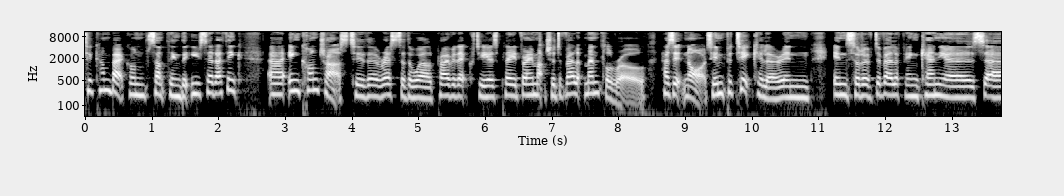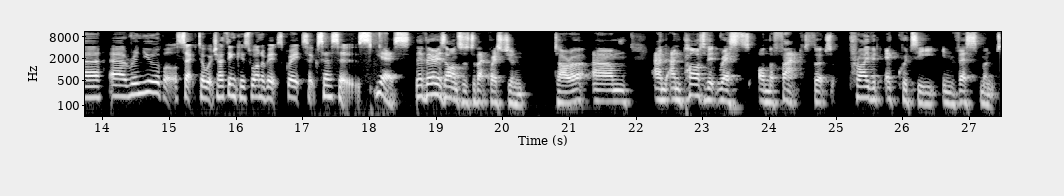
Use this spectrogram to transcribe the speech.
To come back on something that you said, I think uh, in contrast to the rest of the world, private equity has played very much a developmental role, has it not? In particular, in in sort of developing Kenya's uh, uh, renewable sector, which I think is one of its great successes. Yes, there are various answers to that question, Tara, um, and and part of it rests on the fact that private equity investment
